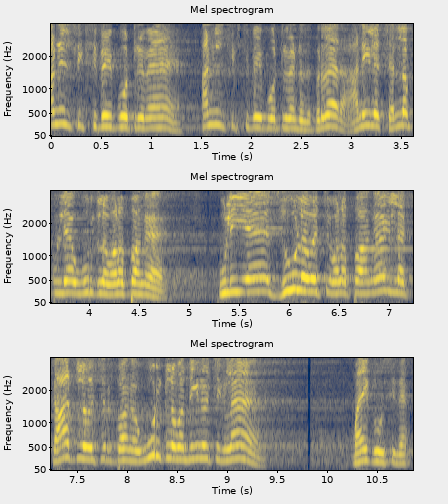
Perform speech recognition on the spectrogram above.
அனில் சிக்ஸ்டி ஃபைவ் போட்டுருவேன். அனில் சிக்ஸ்டி ஃபைவ் போட்டுருவேன் பிரதர் அணில செல்ல புள்ளையா ஊருக்குள்ள வளர்ப்பாங்க. புளிய ஜூல வச்சு வளர்ப்பாங்க இல்ல காட்டுல வச்சிருப்பாங்க. ஊருக்குள்ள வந்தீங்கன்னு வச்சுங்களேன் மயக்க ஊசி தான்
